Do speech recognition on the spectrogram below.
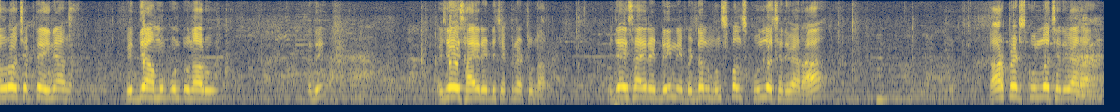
ఎవరో చెప్తే వినాను. విద్య అమ్ముకుంటున్నారు. ఇది విజయసాయిరెడ్డి చెప్పినట్టున్నారు. విజయసాయిరెడ్డి నీ బిడ్డలు మున్సిపల్ స్కూల్లో చదివారా? కార్పొరేట్ స్కూల్లో చదివారా?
